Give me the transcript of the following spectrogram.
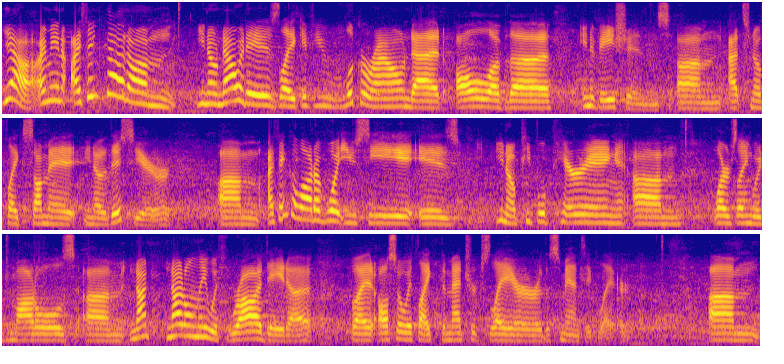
Yeah, I mean, I think that, um, you know, nowadays, like if you look around at all of the innovations um, at Snowflake Summit, you know, this year, um, I think a lot of what you see is you know, people pairing um, large language models, um, not, not only with raw data, but also with like the metrics layer or the semantic layer. Um,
